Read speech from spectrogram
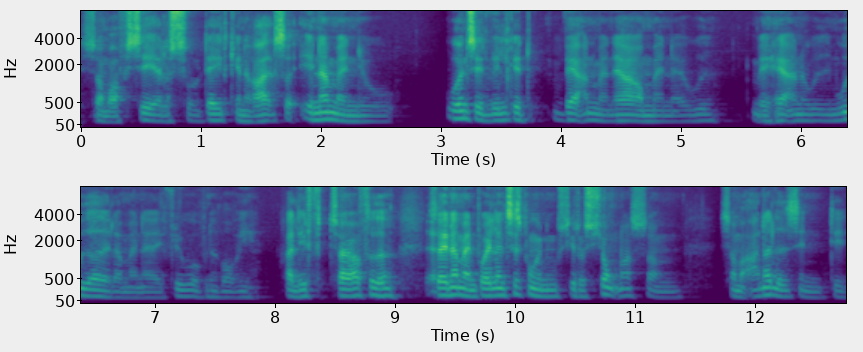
som officer eller soldat generelt, så ender man jo, uanset hvilket værn man er, om man er ude med herren ude i mudderet, eller man er i flyvåbnet, hvor vi har lidt tørre fødder, ja. så ender man på et eller andet tidspunkt i nogle situationer, som, som er anderledes end det,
